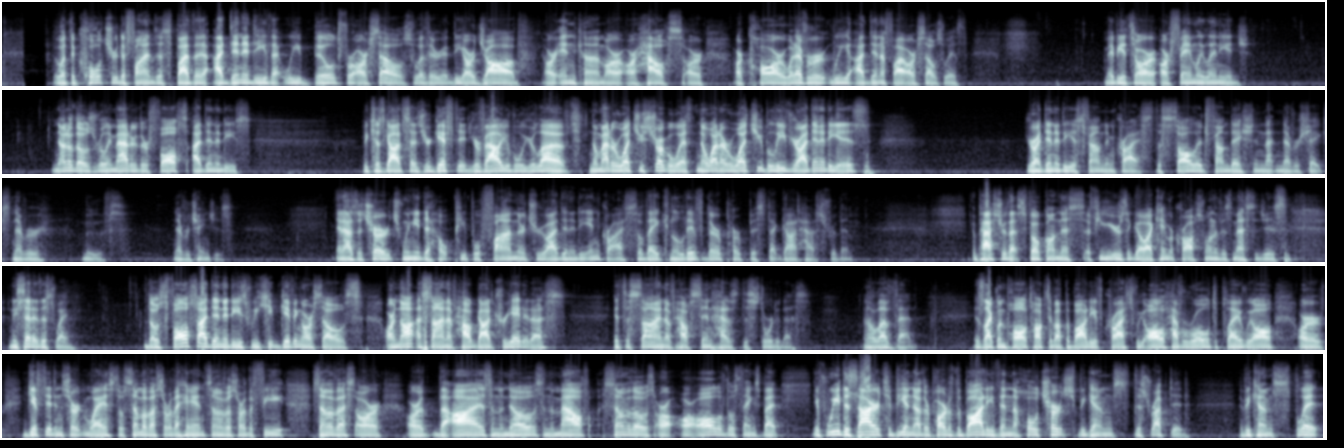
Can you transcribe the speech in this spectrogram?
what the culture defines us by the identity that we build for ourselves, whether it be our job, our income, our, our house, our, our car, whatever we identify ourselves with. Maybe it's our, our family lineage. None of those really matter. They're false identities. Because God says you're gifted, you're valuable, you're loved, no matter what you struggle with, no matter what you believe your identity is. Your identity is found in Christ, the solid foundation that never shakes, never moves, never changes. And as a church, we need to help people find their true identity in Christ so they can live their purpose that God has for them. A pastor that spoke on this a few years ago, I came across one of his messages, and he said it this way Those false identities we keep giving ourselves are not a sign of how God created us, it's a sign of how sin has distorted us. And I love that. It's like when Paul talks about the body of Christ, we all have a role to play. We all are gifted in certain ways. So some of us are the hands, some of us are the feet, some of us are, are the eyes and the nose and the mouth. Some of those are, are all of those things. But if we desire to be another part of the body, then the whole church becomes disrupted, it becomes split.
